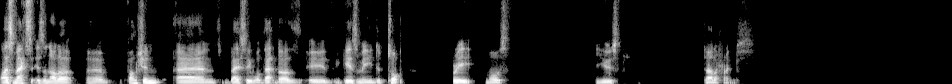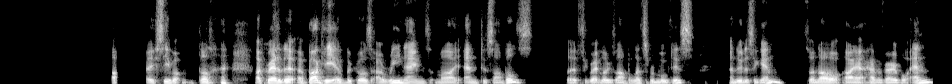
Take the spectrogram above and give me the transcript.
Slice max is another uh, function, and basically what that does is it gives me the top three most used data frames. I see what does, I created a, a, bug here because I renamed my n to samples. So it's a great little example. Let's remove this. and do this again. So now I have a variable n.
